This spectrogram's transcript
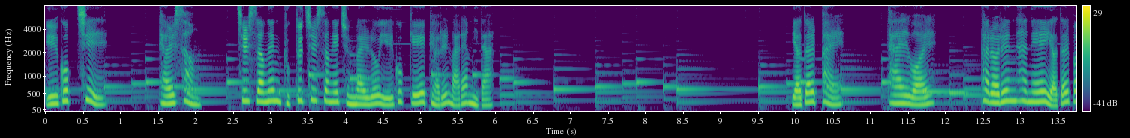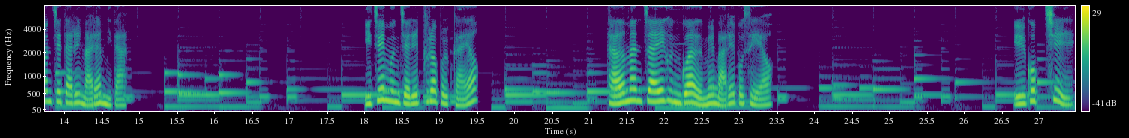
일곱 칠 별성 칠성은 북두칠성의 준말로 일곱 개의 별을 말합니다. 여덟 팔 달월 8월은 한 해의 여덟 번째 달을 말합니다. 이제 문제를 풀어볼까요? 다음 한자의 훈과 음을 말해보세요. 일곱 칠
